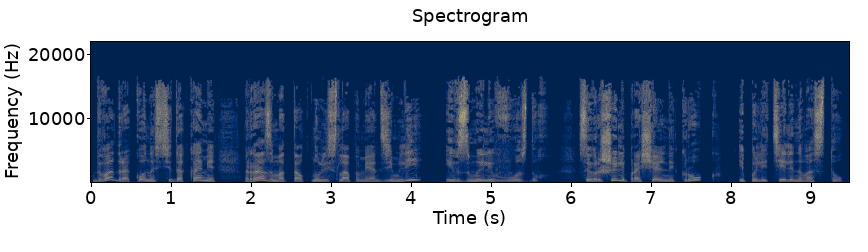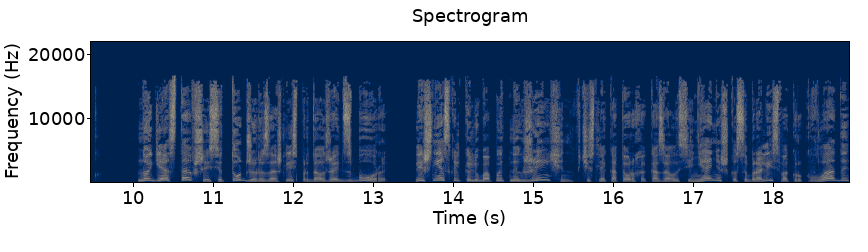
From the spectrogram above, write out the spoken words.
Два дракона с седаками разом оттолкнулись лапами от земли и взмыли в воздух, совершили прощальный круг и полетели на восток. Многие оставшиеся тут же разошлись продолжать сборы. Лишь несколько любопытных женщин, в числе которых оказалась и нянюшка, собрались вокруг Влады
